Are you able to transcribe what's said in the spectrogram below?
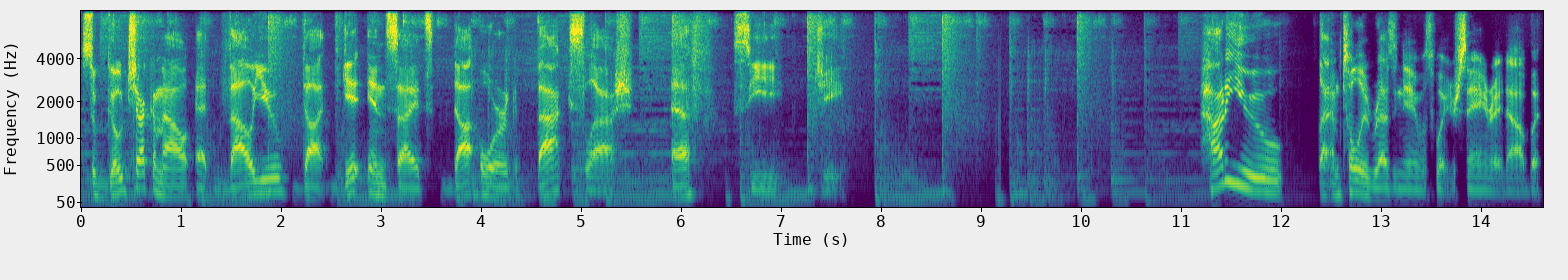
So go check them out at value.getinsights.org backslash FCG. How do you I'm totally resonating with what you're saying right now, but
